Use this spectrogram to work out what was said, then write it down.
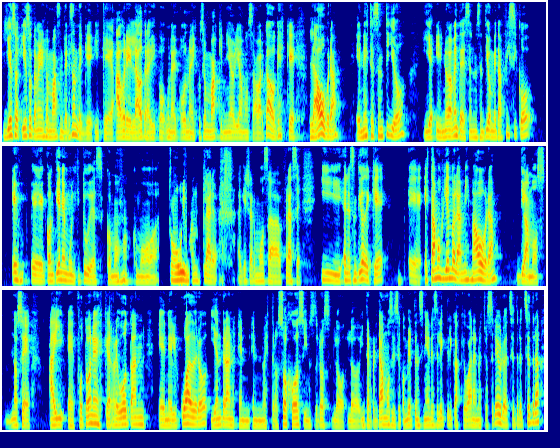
Y eso, y eso también es lo más interesante que, y que abre la otra, una, una discusión más que ni habríamos abarcado, que es que la obra, en este sentido, y, y nuevamente es en un sentido metafísico, es, eh, contiene multitudes, como, como como Whitman. Claro, aquella hermosa frase. Y en el sentido de que eh, estamos viendo la misma obra, digamos, no sé, hay eh, fotones que rebotan en el cuadro y entran en, nuestros ojos y nosotros lo, lo, interpretamos y se convierten en señales eléctricas que van a nuestro cerebro, etcétera, etcétera.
